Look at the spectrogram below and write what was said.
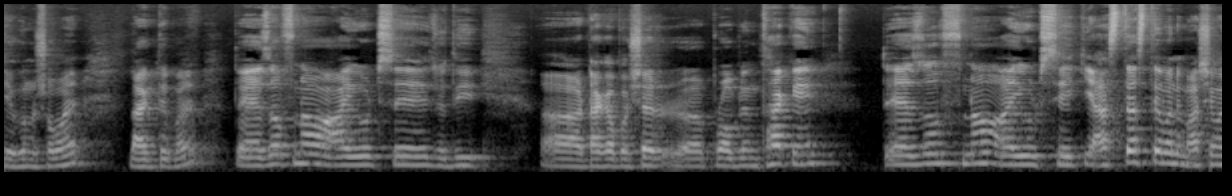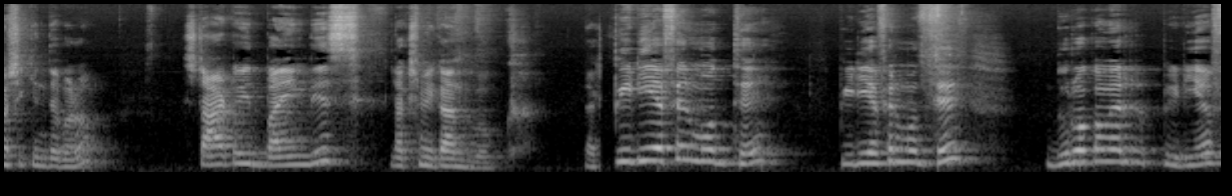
যে কোনো সময় লাগতে পারে। তো as of now I would say যদি টাকা পয়সার প্রবলেম থাকে তো as of now I would say কি, আস্তে আস্তে মানে মাসে মাসে কিনতে পারো। Start with buying this Laxmikanth book পিডিএফের মধ্যে পিডিএফের মধ্যে দু রকমের পিডিএফ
